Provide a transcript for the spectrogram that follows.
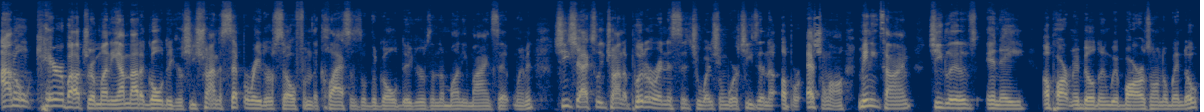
I don't care about your money. I'm not a gold digger. She's trying to separate herself from the classes of the gold diggers and the money mindset women. She's actually trying to put her in a situation where she's in the upper echelon. Many times she lives in a apartment building with bars on the window,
